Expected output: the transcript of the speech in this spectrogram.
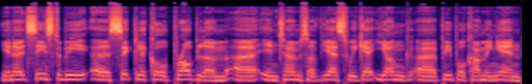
you know, it seems to be a cyclical problem uh, in terms of yes, we get young uh, people coming in.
